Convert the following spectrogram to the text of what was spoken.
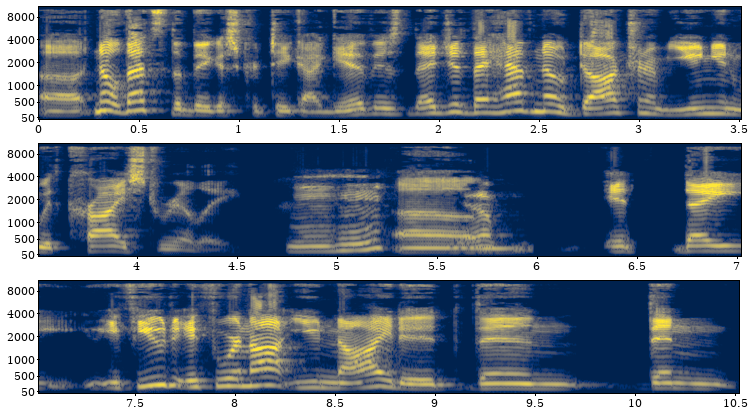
Uh, no, that's the biggest critique I give is they just, they have no doctrine of union with Christ really. Mm-hmm. Um, It they if you if we're not united, then then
